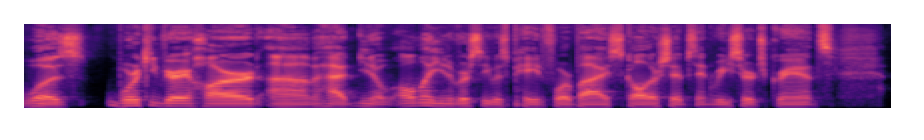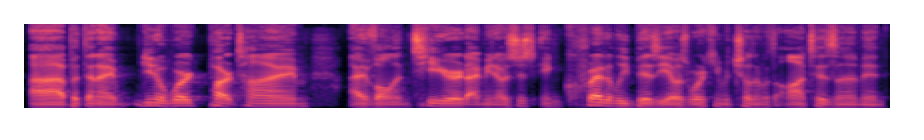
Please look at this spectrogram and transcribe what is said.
was working very hard. Um, had you know all my university was paid for by scholarships and research grants. Uh, but then I you know worked part time. I volunteered. I mean, I was just incredibly busy. I was working with children with autism and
